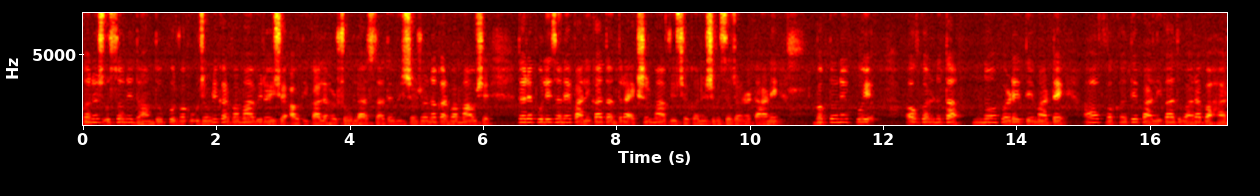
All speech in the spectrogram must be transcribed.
ગણેશ ઉત્સવની ધામધૂમપૂર્વક ઉજવણી કરવામાં આવી રહી છે. આવતીકાલે હર્ષોલ્લાસ સાથે વિસર્જન કરવામાં આવશે. ત્યારે પોલીસ અને પાલિકા તંત્ર એક્શનમાં આવ્યું છે. ગણેશ વિસર્જન ટાણે ભક્તોને કોઈ અવગણતા ન પડે તે માટે આ વખતે પાલિકા દ્વારા બહાર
